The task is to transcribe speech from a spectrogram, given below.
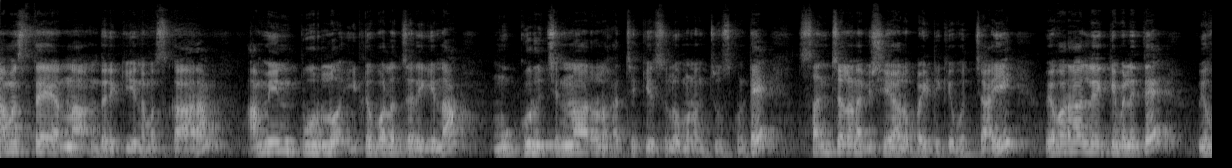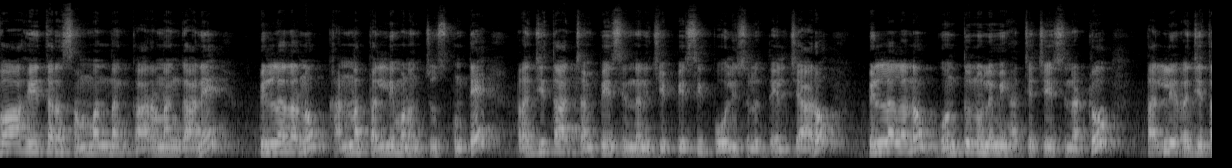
నమస్తే అన్న అందరికీ నమస్కారం. అమీన్పూర్లో ఇటీవల జరిగిన ముగ్గురు చిన్నారుల హత్య కేసులో మనం చూసుకుంటే సంచలన విషయాలు బయటికి వచ్చాయి. వివరాల్లోకి వెళితే వివాహేతర సంబంధం కారణంగానే పిల్లలను కన్న తల్లి మనం చూసుకుంటే రజిత చంపేసిందని చెప్పేసి పోలీసులు తేల్చారు. పిల్లలను గొంతు నులిమి హత్య చేసినట్లు తల్లి రజిత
